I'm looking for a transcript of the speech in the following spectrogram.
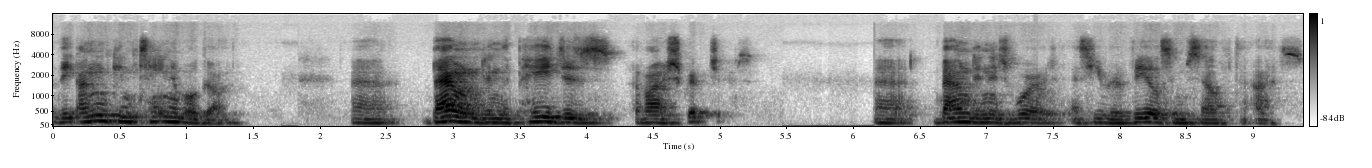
The uncontainable God, uh, bound in the pages of our scriptures, uh, bound in his word as he reveals himself to us.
